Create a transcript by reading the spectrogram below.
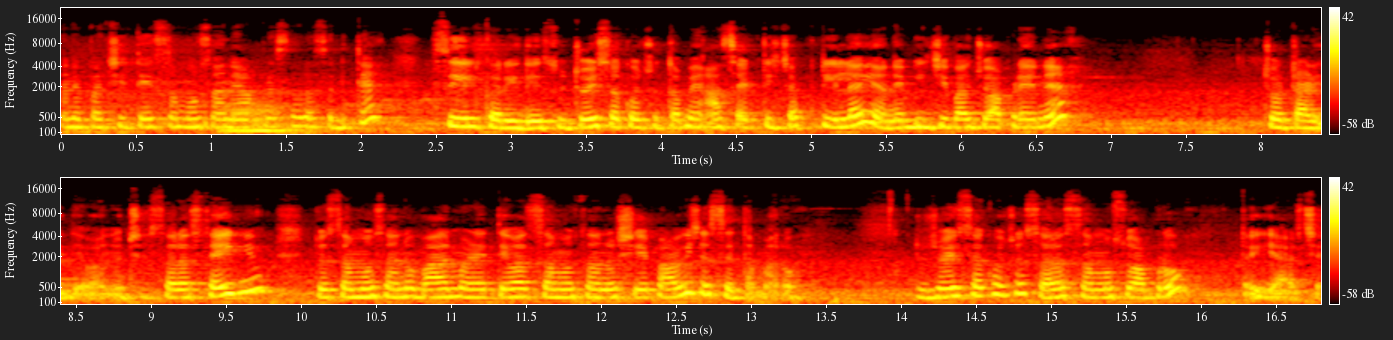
અને પછી તે સમોસાને આપણે સરસ રીતે સીલ કરી દઈશું જોઈ શકો છો તમે, આ સાઈડથી ચપટી લઈ અને બીજી બાજુ આપણે એને ચોંટાડી દેવાનું છે. સરસ થઈ ગયું. જો સમોસાનો બહાર મળે તેવા સમોસાનો શેપ આવી જશે તમારો. જો જોઈ શકો છો, સરસ સમોસું આપણું તૈયાર છે.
